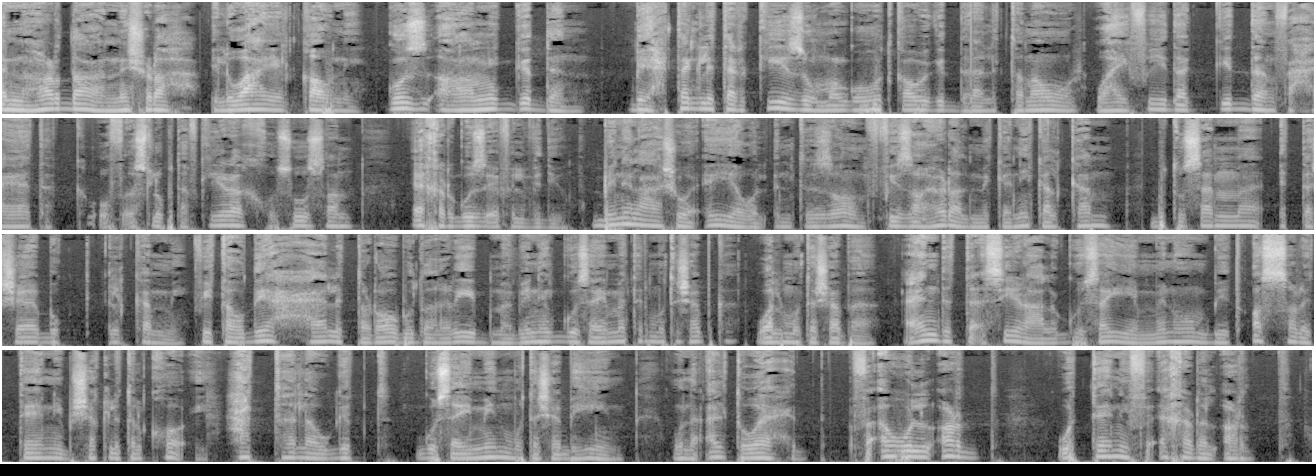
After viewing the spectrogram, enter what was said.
النهاردة هنشرح الوعي الكوني جزء عميق جدا بيحتاج لتركيز ومجهود قوي جدا. للتنور وهيفيدك جدا في حياتك وفي أسلوب تفكيرك خصوصا آخر جزء في الفيديو. بين العشوائية والانتظام في ظاهرة الميكانيكا الكم بتسمى التشابك الكمي. في توضيح حالة ترابط غريب ما بين الجسيمات المتشابكة والمتشابهة. عند التأثير على الجسيم منهم بيتأثر التاني بشكل تلقائي. حتى لو جبت جسيمين متشابهين ونقلت واحد في أول الأرض والتاني في آخر الأرض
